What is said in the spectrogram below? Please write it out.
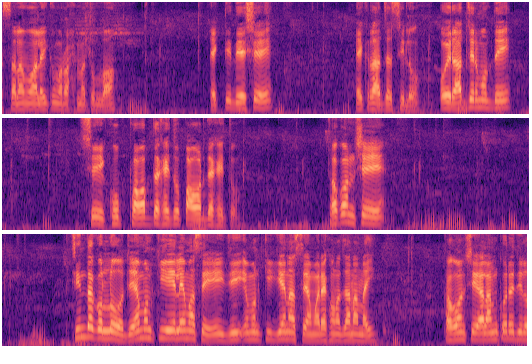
আসসালামু আলাইকুম রহমতুল্লাহ। একটি দেশে এক রাজা ছিল। ওই রাজ্যের মধ্যে সে খুব প্রভাব দেখাইতো পাওয়ার দেখাইতো। তখন সে চিন্তা করল যে এমন কি এলেম আছে, এই যে এমন কি জ্ঞান আছে আমার এখনও জানা নাই। তখন সে এলান করে দিল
